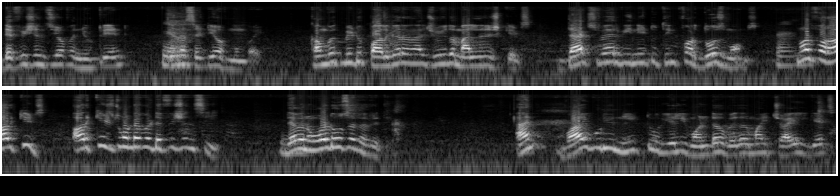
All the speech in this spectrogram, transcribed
deficiency of a nutrient in the city of Mumbai? Come with me to Palghar and I'll show you the malnourished kids. That's where we need to think for those moms, Right. not for our kids. Our kids don't have a deficiency; they have an overdose of everything. And why would you need to really wonder whether my child gets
